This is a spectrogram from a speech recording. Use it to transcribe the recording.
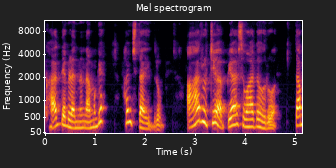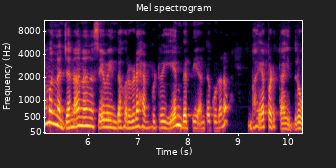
ಖಾದ್ಯಗಳನ್ನು ನಮಗೆ ಹಂಚ್ತಾ ಇದ್ರು. ಆ ರುಚಿ ಅಭ್ಯಾಸವಾದವರು ತಮ್ಮನ್ನ ಜನಾನನ ಸೇವೆಯಿಂದ ಹೊರಗಡೆ ಹಾಕ್ಬಿಟ್ರೆ ಏನ್ ಗತಿ ಅಂತ ಕೂಡ ಭಯ ಪಡ್ತಾ ಇದ್ರು.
